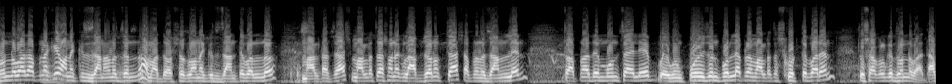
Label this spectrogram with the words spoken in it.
ধন্যবাদ আপনাকে অনেক কিছু জানানোর জন্য আমার দর্শক অনেক কিছু জানতে পারল মালটা চাষ। মালটা চাষ অনেক লাভজনক চাষ আপনারা জানলেন। তো আপনাদের মন চাইলে এবং প্রয়োজন পড়লে আপনারা মালটা চাষ করতে পারেন। তো সকলকে ধন্যবাদ। আপনার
